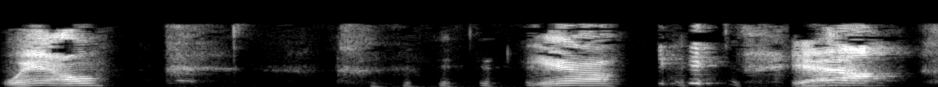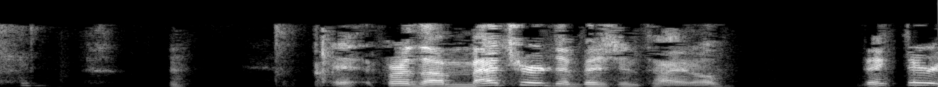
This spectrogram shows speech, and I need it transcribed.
Well, yeah, Yeah. for the Metro Division title, Victor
